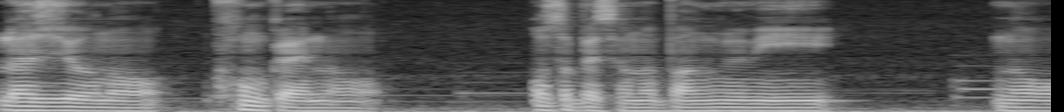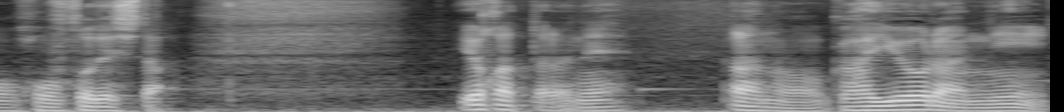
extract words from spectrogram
ラジオの今回の長部さんの番組の放送でした。よかったらねあの概要欄に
